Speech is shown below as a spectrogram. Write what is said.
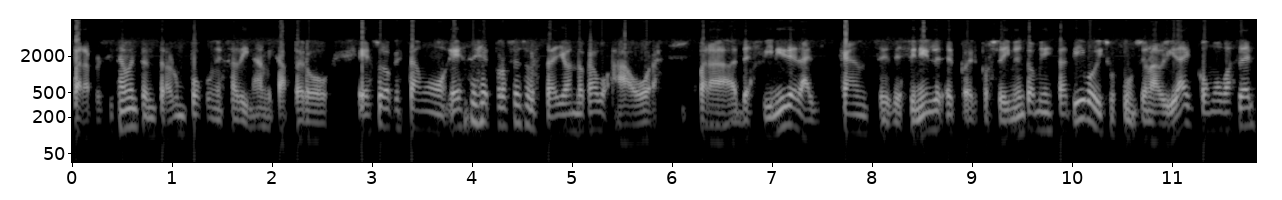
para precisamente entrar un poco en esa dinámica. Pero eso es lo que estamos, ese es el proceso que se está llevando a cabo ahora para definir el alcance, definir el, procedimiento administrativo y su funcionalidad y cómo va a ser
